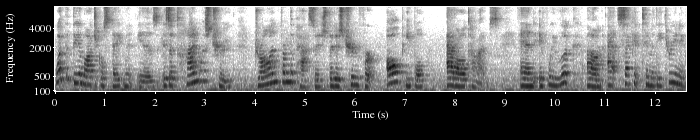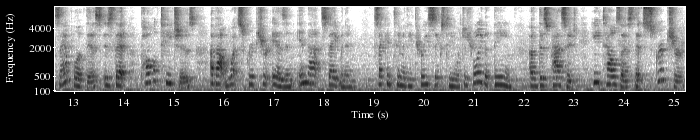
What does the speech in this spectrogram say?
What the theological statement is, is a timeless truth drawn from the passage that is true for all people at all times. And if we look um, at 2 Timothy 3, an example of this is that Paul teaches about what Scripture is. And in that statement in 2 Timothy 3.16, which is really the theme of this passage, he tells us that Scripture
